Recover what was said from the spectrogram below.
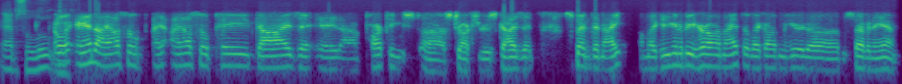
Absolutely. Oh, and I also I, I also paid guys at, at uh, parking uh, structures, guys that spent the night. I'm like, are you going to be here all night? They're like, I'm here to um, 7 a.m.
